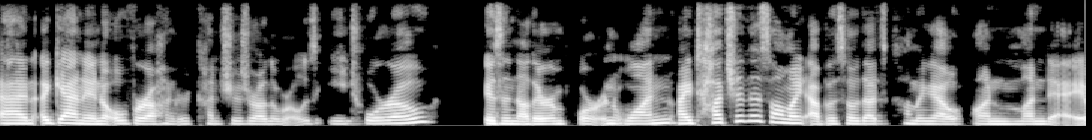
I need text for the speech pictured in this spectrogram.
and again in over 100 countries around the world, is eToro is another important one. I touch on this on my episode that's coming out on Monday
